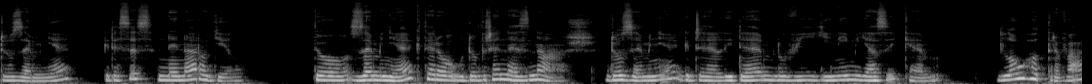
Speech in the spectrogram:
do země, kde ses nenarodil, do země, kterou dobře neznáš, do země, kde lidé mluví jiným jazykem. Dlouho trvá,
